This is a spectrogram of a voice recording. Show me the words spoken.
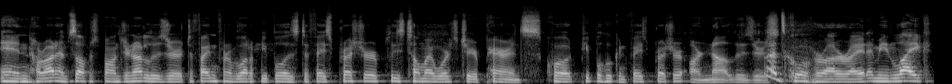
and Harada himself responds, "You're not a loser. To fight in front of a lot of people is to face pressure. Please tell my words to your parents." "Quote: People who can face pressure are not losers." That's cool of Harada, right? I mean, like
